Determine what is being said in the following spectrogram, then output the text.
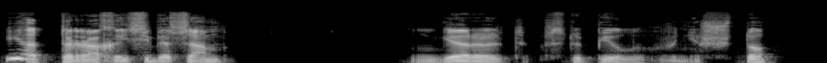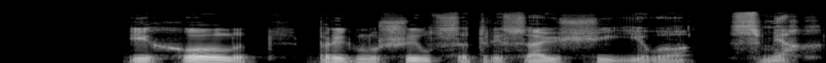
и оттрахай себя сам». Геральт вступил в ничто, и холод приглушил сотрясающий его смех.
